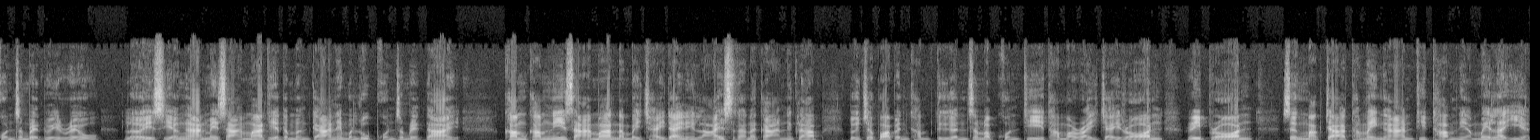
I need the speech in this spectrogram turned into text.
ผลสำเร็จโดยเร็ว เลยเสียงานไม่สามารถที่จะดำเนินการให้บรรลุผลสำเร็จได้คำคำนี้สามารถนำไปใช้ได้ในหลายสถานการณ์นะครับ โดยเฉพาะเป็นคำเตือนสำหรับคนที่ทำอะไรใจร้อน รีบร้อน ซึ่งมักจะทำให้งานที่ทำเนี่ยไม่ละเอียด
